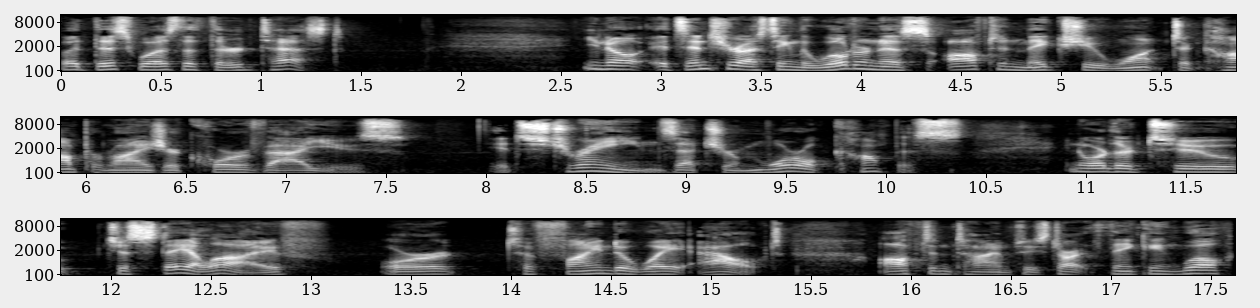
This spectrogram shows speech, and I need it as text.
but this was the third test. You know, it's interesting. The wilderness often makes you want to compromise your core values. It strains at your moral compass in order to just stay alive or to find a way out. Oftentimes we start thinking, well,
